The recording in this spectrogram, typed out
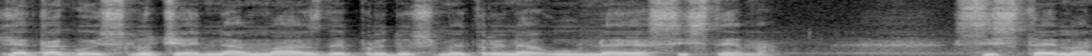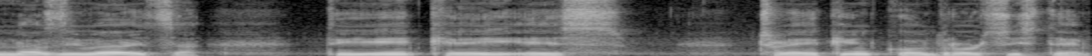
Для такой случая на Mazda предусмотрена умная система. Система называется TKS – Tracking Control System.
